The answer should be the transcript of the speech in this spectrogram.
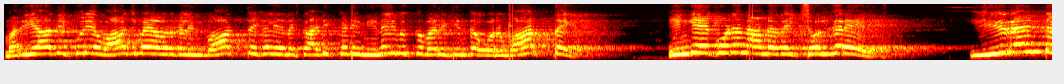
மரியாதைக்குரிய வாஜ்பாய் அவர்களின் வார்த்தைகள் எனக்கு அடிக்கடி நினைவுக்கு வருகின்ற ஒரு வார்த்தை. இங்கே கூட நான் அதை சொல்கிறேன். இரண்டு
